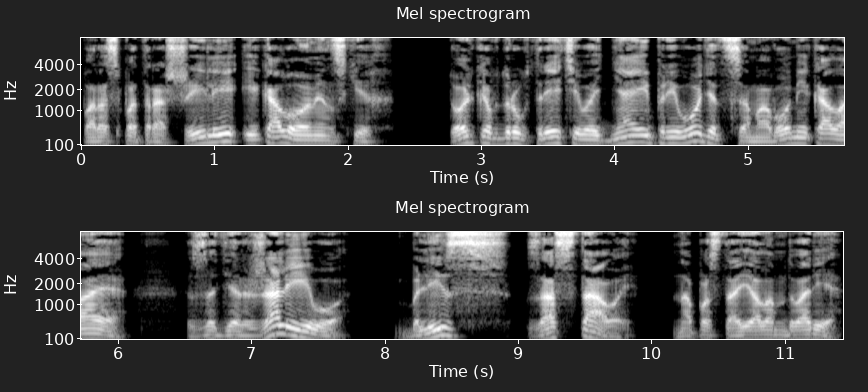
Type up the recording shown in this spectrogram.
пораспотрошили и Коломенских. Только вдруг третьего дня и приводят самого Николая. Задержали его близ заставы на постоялом дворе.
